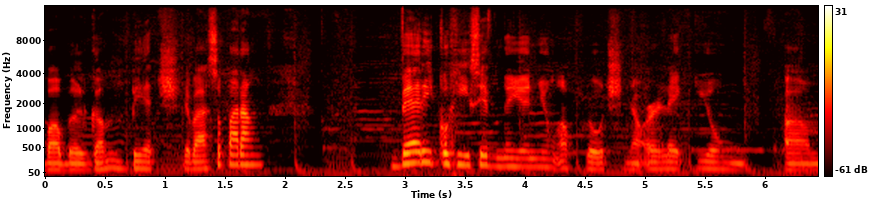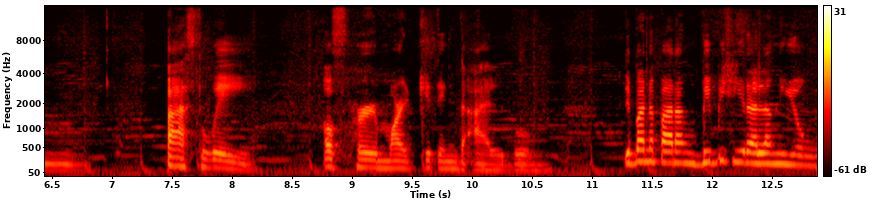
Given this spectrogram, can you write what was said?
Bubblegum Bitch. 'di ba So, parang very cohesive ngayon yung approach niya or like yung um, pathway of her marketing the album. 'Di ba na parang bibihira lang yung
